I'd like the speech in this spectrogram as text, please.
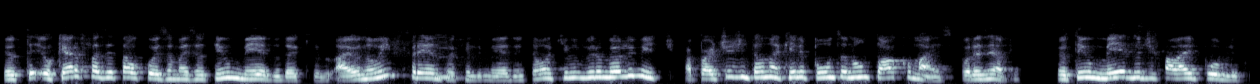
eu, te, eu quero fazer tal coisa, mas eu tenho medo daquilo. Aí eu não enfrento uhum. aquele medo. Então aquilo vira o meu limite. A partir de então, naquele ponto, eu não toco mais. Por exemplo, eu tenho medo de falar em público.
